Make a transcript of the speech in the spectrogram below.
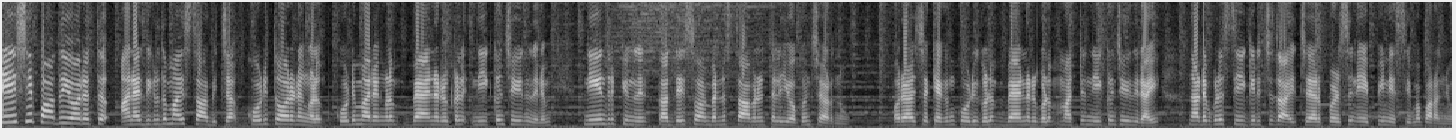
ദേശീയപാതയോരത്ത് അനധികൃതമായി സ്ഥാപിച്ച കൊടിത്തോരണങ്ങളും കൊടിമരങ്ങളും ബാനറുകൾ നീക്കം ചെയ്യുന്നതിനും നിയന്ത്രിക്കുന്നതിനും തദ്ദേശ സ്വയംഭരണ സ്ഥാപനത്തിലെ യോഗം ചേർന്നു. ഒരാഴ്ചക്കകം കൊടികളും ബാനറുകളും മറ്റും നീക്കം ചെയ്യുന്നതിനായി നടപടികൾ സ്വീകരിച്ചതായി ചെയർപേഴ്സൺ എ പി നസീമ പറഞ്ഞു.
